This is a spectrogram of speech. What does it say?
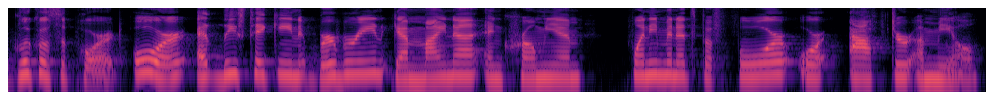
glucose support, or at least taking berberine, gymnema, and chromium 20 minutes before or after a meal.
